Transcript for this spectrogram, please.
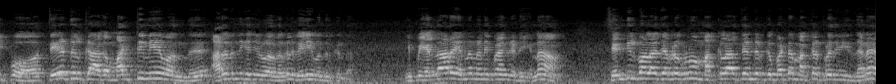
இப்போ தேர்தலுக்காக மட்டுமே வந்து அரவிந்த் கெஜ்ரிவால் அவர்கள் வெளியே வந்திருக்கின்றார். இப்போ எல்லாரும் என்ன நினைப்பாங்க கேட்டீங்கன்னா செந்தில் பாலாஜி அவர்களும் மக்களால் தேர்ந்தெடுக்கப்பட்ட மக்கள் பிரதிநிதி தானே?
